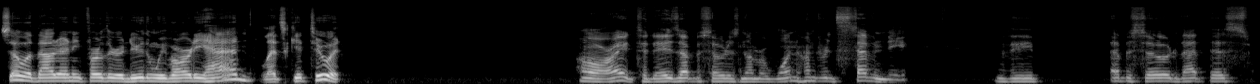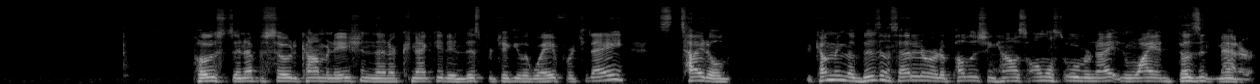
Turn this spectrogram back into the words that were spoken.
So, without any further ado than we've already had, let's get to it. All right, today's episode is number 170. The episode that this post and episode combination that are connected in this particular way for today is titled Becoming the Business Editor at a Publishing House Almost Overnight and Why It Doesn't Matter.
